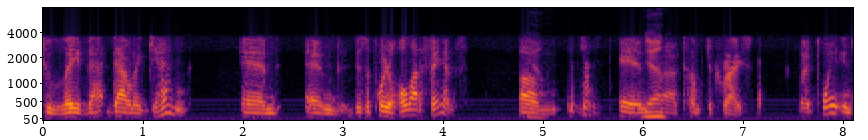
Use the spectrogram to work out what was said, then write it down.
to lay that down again and and disappoint a whole lot of fans um, yeah. and yeah. Uh, come to Christ. My point in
